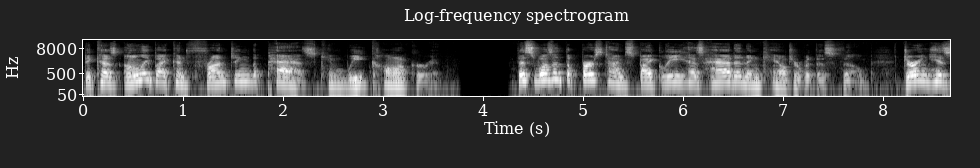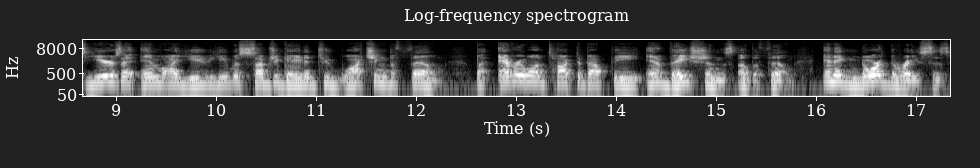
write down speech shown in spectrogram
because only by confronting the past can we conquer it. This wasn't the first time Spike Lee has had an encounter with this film. During his years at NYU, he was subjugated to watching the film, but everyone talked about the innovations of the film and ignored the races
